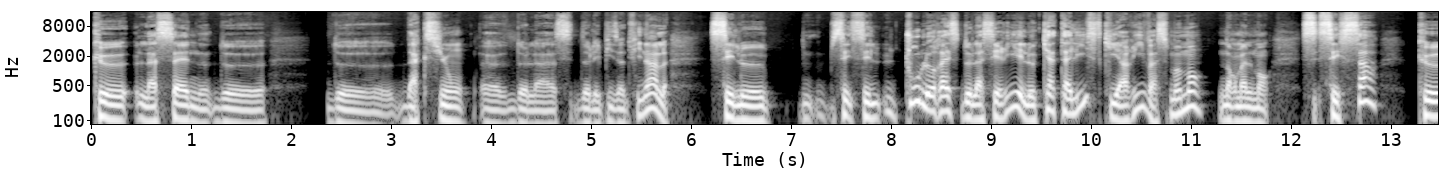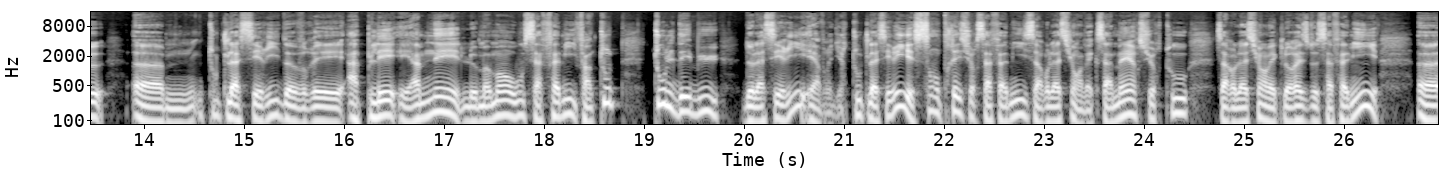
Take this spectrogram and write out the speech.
que la scène de de d'action euh, de la de l'épisode final. C'est le c'est tout le reste de la série et le catalyste qui arrive à ce moment normalement. C'est ça que euh, toute la série devrait appeler et amener le moment où sa famille, enfin tout tout le début de la série et à vrai dire toute la série est centrée sur sa famille, sa relation avec sa mère surtout, sa relation avec le reste de sa famille euh,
